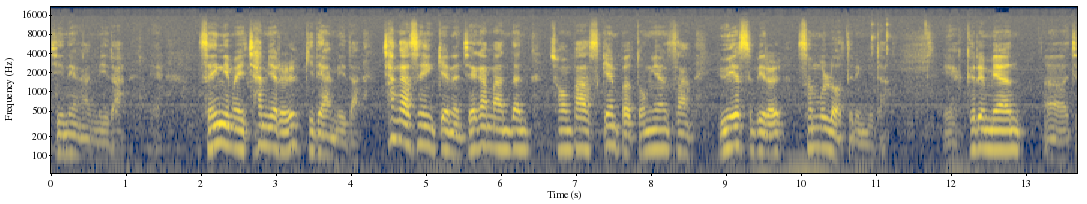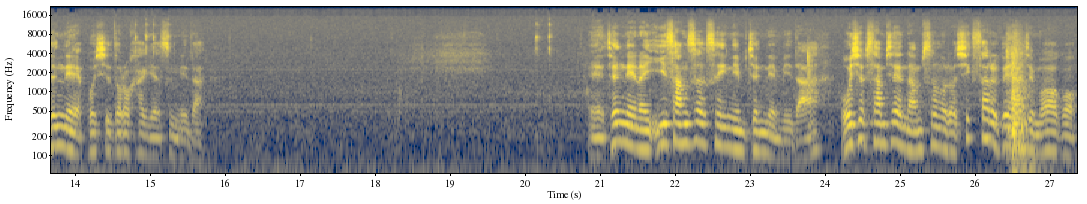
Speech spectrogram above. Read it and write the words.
진행합니다. 예, 선생님의 참여를 기대합니다. 참가 선생님께는 제가 만든 초음파 스캔법 동영상 USB를 선물로 드립니다. 예, 그러면 어, 정리해 보시도록 하겠습니다. 예, 정례는 이상석 선생님 정례입니다. 53세 남성으로 식사를 거의 하지 못하고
